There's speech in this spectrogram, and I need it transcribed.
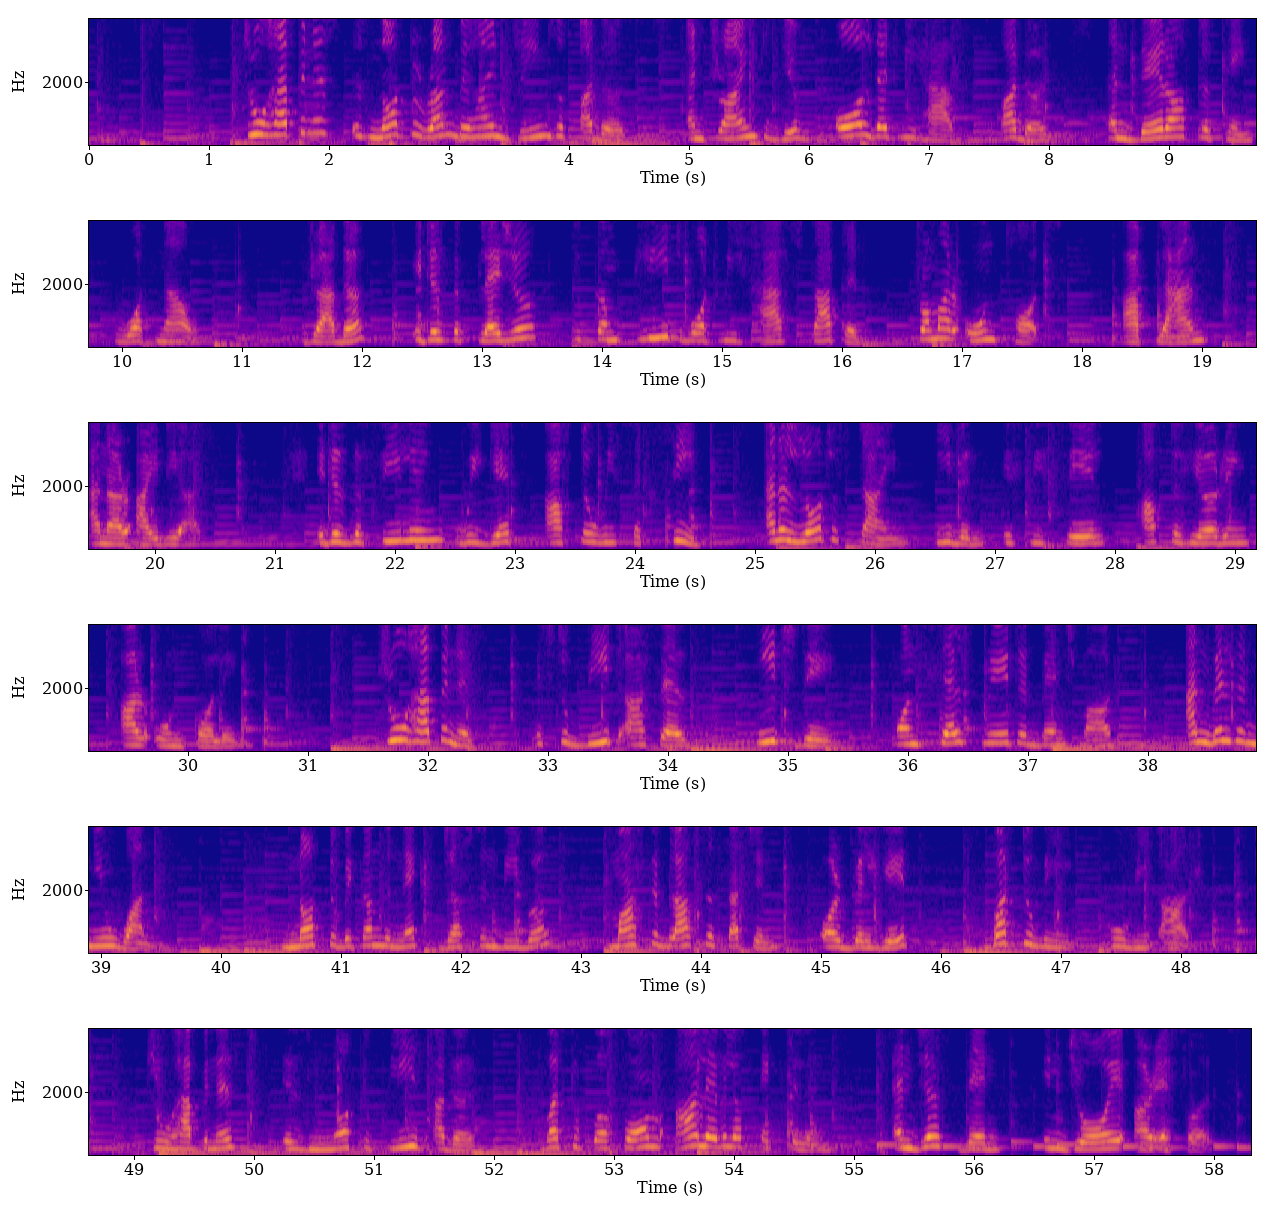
True happiness is not to run behind dreams of others and trying to give all that we have to others and thereafter think, what now? Rather, it is the pleasure to complete what we have started from our own thoughts, our plans, and our ideas. It is the feeling we get after we succeed, and a lot of time, even if we fail after hearing our own calling. True happiness is to beat ourselves each day on self created benchmarks and build a new one not to become the next Justin Bieber, Master Blaster Sachin, or Bill Gates, but to be who we are. True happiness is not to please others, but to perform our level of excellence and just then enjoy our efforts.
